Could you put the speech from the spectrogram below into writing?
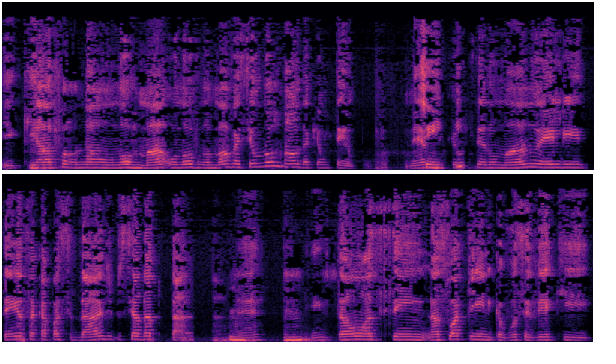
e que uhum. ela falou, não, normal, o novo normal vai ser o normal daqui a um tempo, né? Sim. Porque o ser humano, ele tem essa capacidade de se adaptar, uhum. né? Uhum. Então, assim, na sua clínica, você vê que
